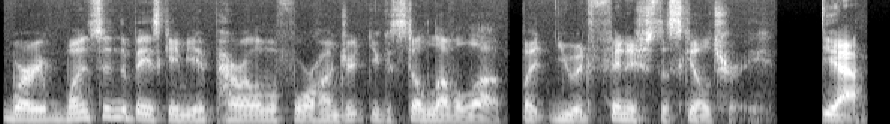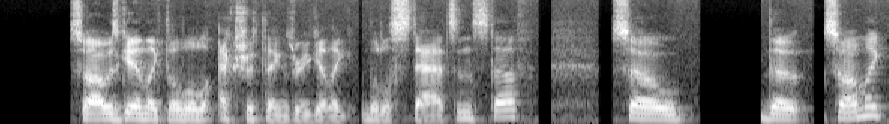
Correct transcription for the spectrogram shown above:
where once in the base game you hit power level 400, you could still level up, but you had finished the skill tree. Yeah. So I was getting like the little extra things where you get like little stats and stuff. So the so I'm like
